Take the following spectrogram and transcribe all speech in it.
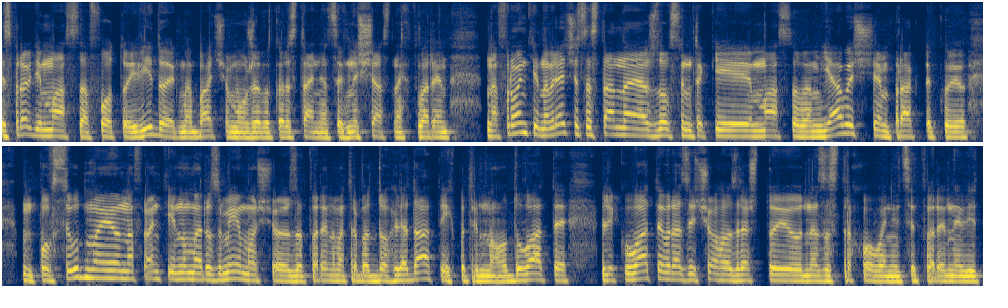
і справді маса фото і відео, як ми бачимо, вже використання цих нещасних тварин на фронті. Навряд чи це стане зовсім таким масовим явищем, практикою повсюдною на фронті. Ну ми розуміємо, що за тваринами треба доглядати, їх потрібно годувати, лікувати, в разі чого, зрештою, не застраховані ці тварини від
